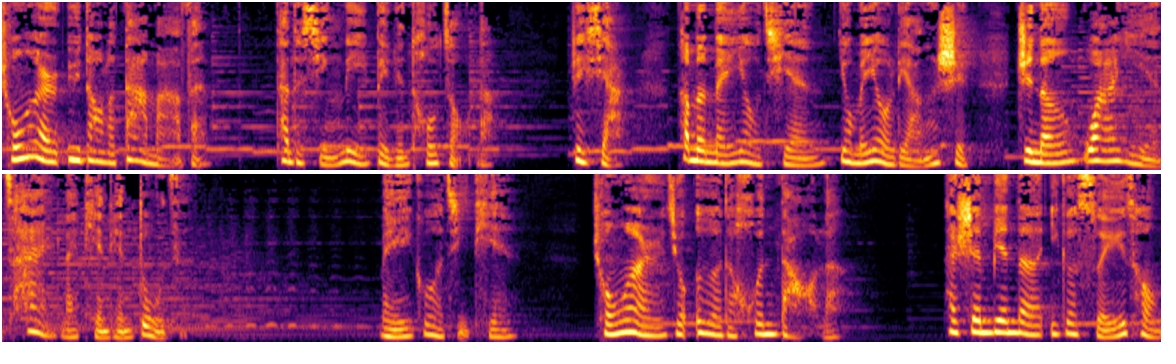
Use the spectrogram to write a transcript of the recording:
重耳遇到了大麻烦，他的行李被人偷走了。这下，他们没有钱，又没有粮食，只能挖野菜来填填肚子。没过几天，重儿就饿得昏倒了。他身边的一个随从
